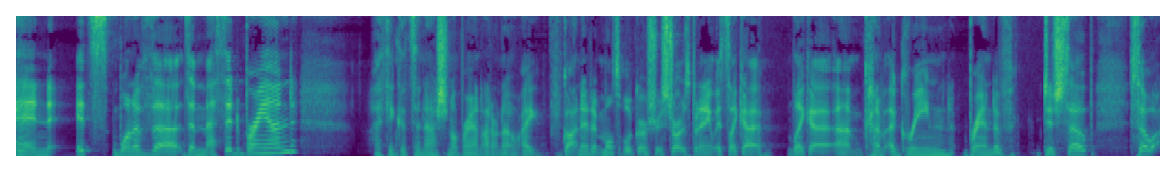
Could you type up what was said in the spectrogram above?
and it's one of the, the method brand I think it's a national brand. I don't know. I've gotten it at multiple grocery stores, but anyway, it's like a like a um, kind of a green brand of dish soap. So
